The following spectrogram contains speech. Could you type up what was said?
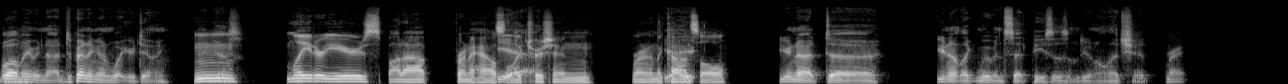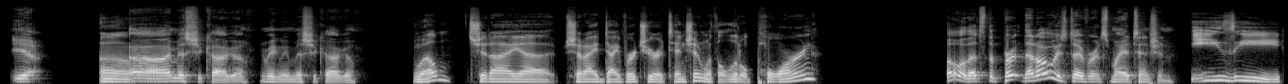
Well, Mhm. maybe not, depending on what you're doing. Mm, later years, spot up, front of house Yeah. electrician, running the Yeah, you- console. You're not uh you're not like moving set pieces and doing all that shit. Right. Yeah. Um, Uh, I miss Chicago. You make me miss Chicago. well, should I uh should I divert your attention with a little porn? Oh, that's the per- that always diverts my attention. Easy.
